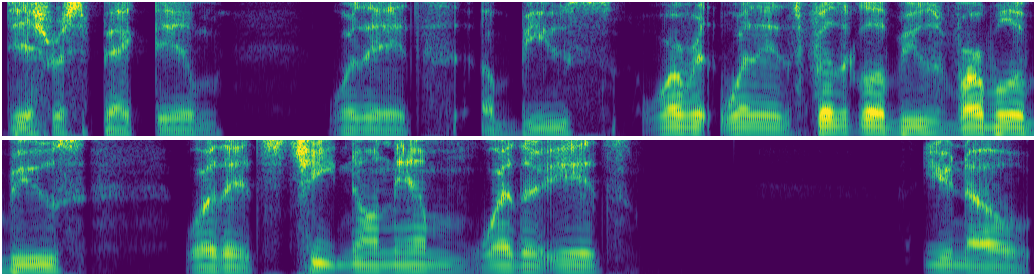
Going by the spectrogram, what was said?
disrespect them, whether it's abuse, whether whether it's physical abuse, verbal abuse, whether it's cheating on them, whether it's you know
